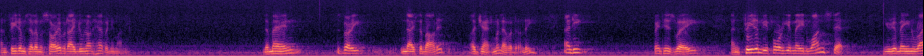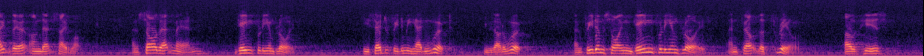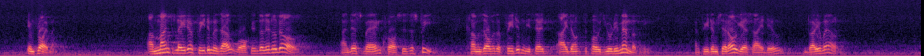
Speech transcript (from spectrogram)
And Freedom said, I'm sorry, but I do not have any money. The man was very nice about it, a gentleman evidently, and he went his way, and Freedom, before he made one step, he remained right there on that sidewalk and saw that man gainfully employed. He said to Freedom he hadn't worked. He was out of work. And Freedom saw him gainfully employed and felt the thrill of his employment. A month later, Freedom is out walking the little dog. And this man crosses the street, comes over to Freedom, and he said, I don't suppose you remember me. And Freedom said, Oh, yes, I do. Very well.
